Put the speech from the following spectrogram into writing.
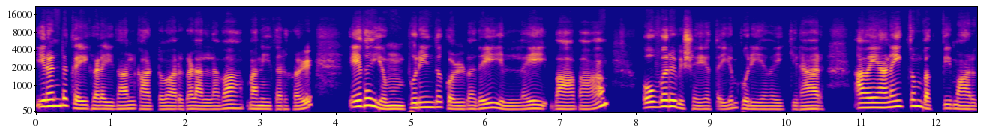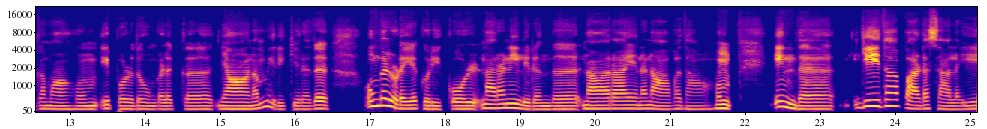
இரண்டு கைகளை தான் காட்டுவார்கள் அல்லவா மனிதர்கள்? எதையும் புரிந்து கொள்வதே இல்லை. பாபா ஒவ்வொரு விஷயத்தையும் புரிய வைக்கிறார். அவை அனைத்தும் பக்தி மார்க்கமாகும். இப்பொழுது உங்களுக்கு ஞானம் இருக்கிறது. உங்களுடைய குறிக்கோள் நரனிலிருந்து நாராயணன் ஆவதாகும். இந்த கீதா பாடசாலையே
